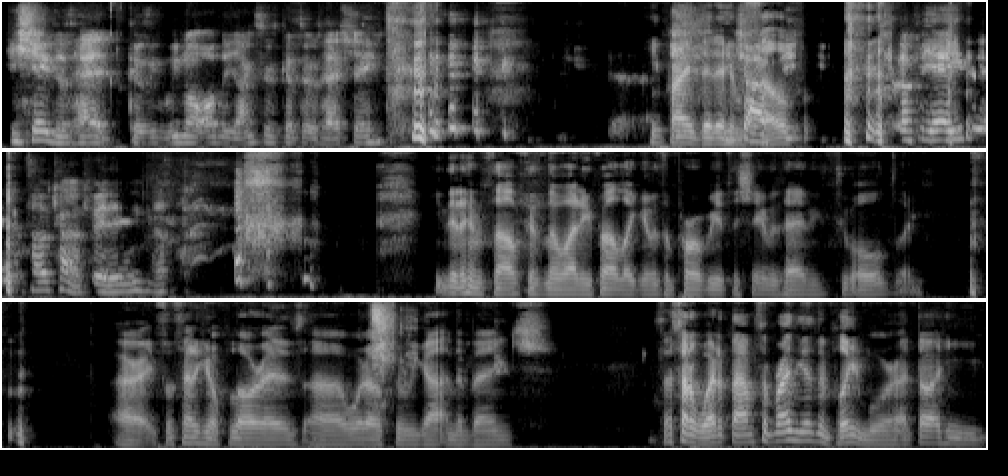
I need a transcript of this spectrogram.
He shaved his head because we know all the youngsters get their head shaved. He probably did it He himself. yeah, he did it himself trying to fit in. he did it himself because nobody felt like it was appropriate to shave his head. He's too old. Like, all right. So Sergio Flores. Uh, what else do we got on the bench? Cesar Huerta. I'm surprised he hasn't played more. I thought he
